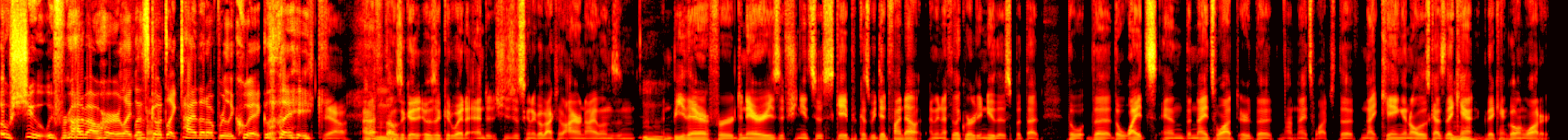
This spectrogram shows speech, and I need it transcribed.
"Oh shoot, we forgot about her. Like, let's go like tie that up really quick." Like, Yeah, and I thought Mm. that was a good. It was a good way to end it. She's just gonna go back to the Iron Islands and Mm-hmm. and be there for Daenerys if she needs to escape. Because we did find out. I mean, I feel like we already knew this, but that the the the Whites and the Night's Watch or the not Night's Watch, the Night King and all those guys, they can't they can't go in water.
